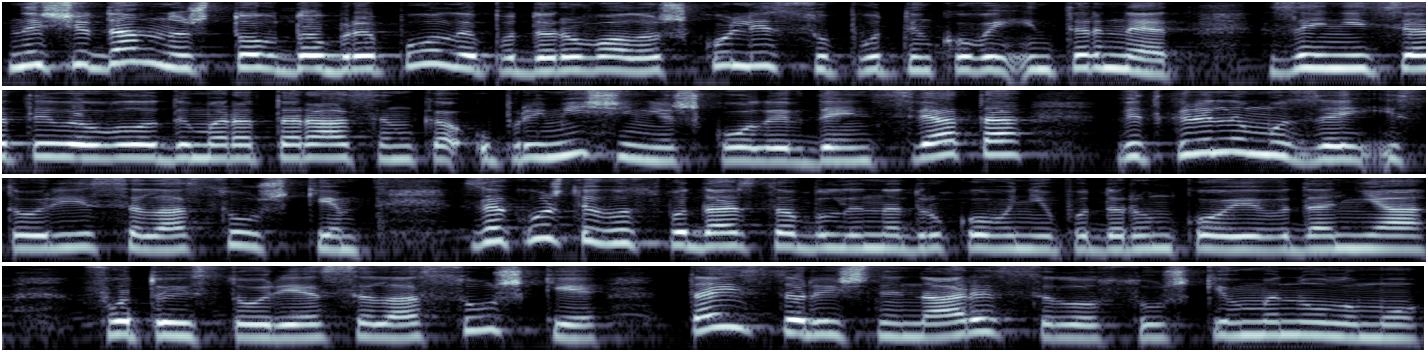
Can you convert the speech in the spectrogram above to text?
Нещодавно ж ТОВ «Добре поле» подарувало школі супутниковий інтернет. За ініціативи Володимира Тарасенка у приміщенні школи в День свята відкрили музей історії села Сушки. За кошти господарства були надруковані подарункові видання «Фотоісторія села Сушки» та історичний нарис «Село Сушки в минулому»,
